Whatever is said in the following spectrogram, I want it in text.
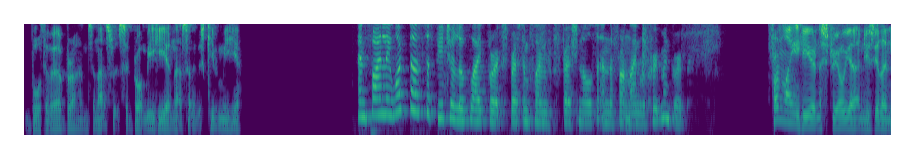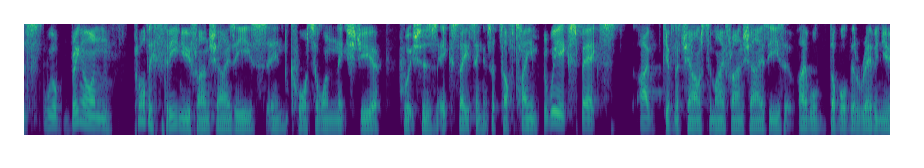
both of our brands. And that's what's brought me here and that's something that's keeping me here. And finally, what does the future look like for Express Employment Professionals and the Frontline Recruitment Group? Frontline here in Australia and New Zealand will bring on probably three new franchisees in quarter one next year, which is exciting. It's a tough time, but we expect. I've given a challenge to my franchisees that I will double their revenue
